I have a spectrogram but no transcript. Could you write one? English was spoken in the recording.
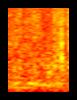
Amen.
